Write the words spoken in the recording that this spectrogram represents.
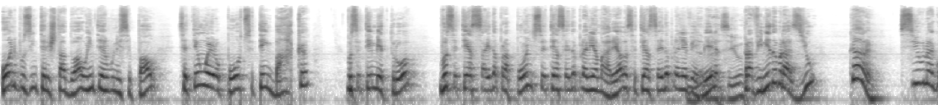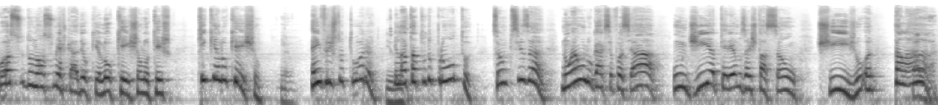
ônibus interestadual, intermunicipal, você tem um aeroporto, você tem barca, você tem metrô, você tem a saída para ponte, você tem a saída para linha amarela, você tem a saída para linha vermelha, para Avenida Brasil. Cara, se o negócio do nosso mercado é o quê? Location, location. O que, que é location? Não. É infraestrutura. E, lá tá tudo pronto. Você não precisa. Não é um lugar que você fosse, ah, um dia teremos a estação X. ou- Tá lá, Tá lá.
